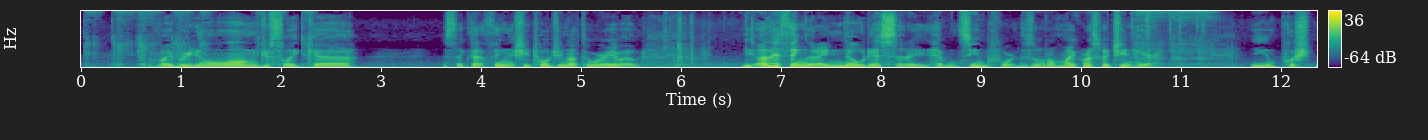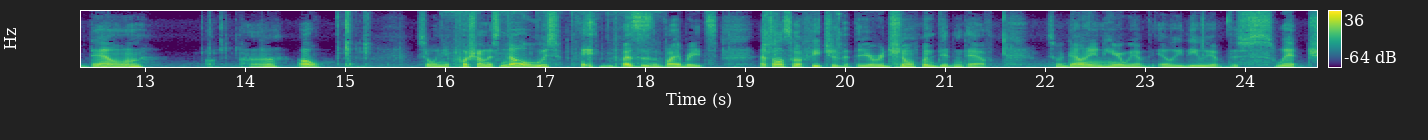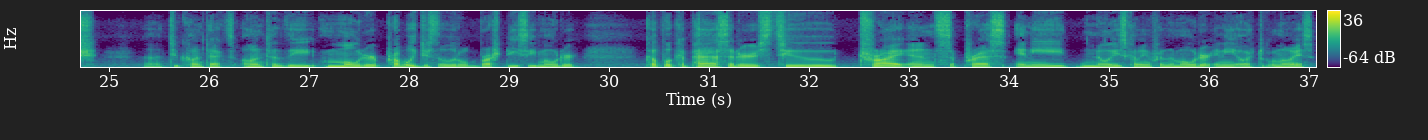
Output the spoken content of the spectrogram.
vibrating along, just like uh, just like that thing that she told you not to worry about. The other thing that I notice that I haven't seen before, there's a little micro switch in here. You can push down Huh? Oh. So when you push on his nose, it buzzes and vibrates. That's also a feature that the original one didn't have. So down in here we have the LED, we have the switch, uh, two contacts onto the motor, probably just a little brush DC motor, a couple of capacitors to try and suppress any noise coming from the motor, any electrical noise.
